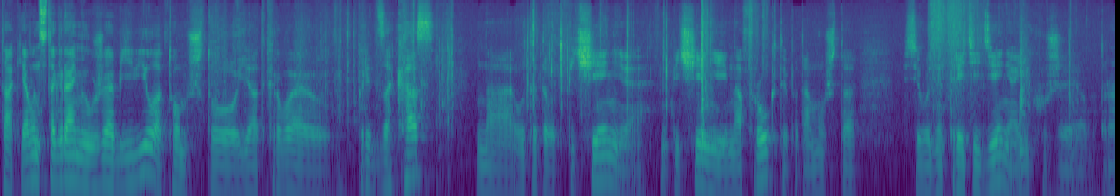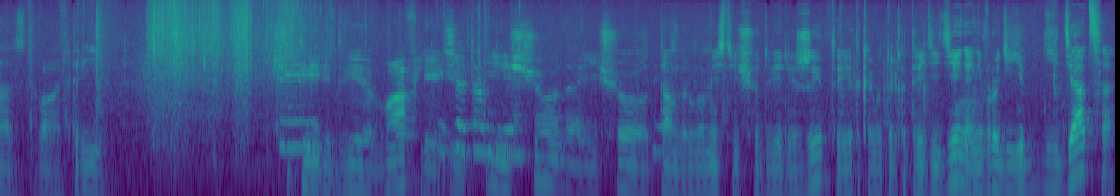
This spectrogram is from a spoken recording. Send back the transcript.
Так, я в Инстаграме уже объявил о том, что я открываю предзаказ на вот это вот печенье, на печенье и на фрукты, потому что сегодня третий день, а их уже вот раз, два, три, четыре, две вафли, Ещё и, и еще, да, еще там в другом месте еще две лежит, и это как бы только третий день, они вроде едятся,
